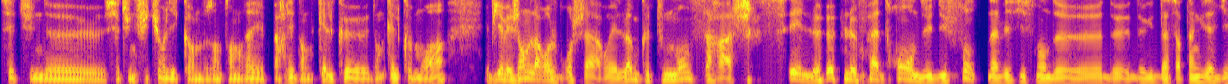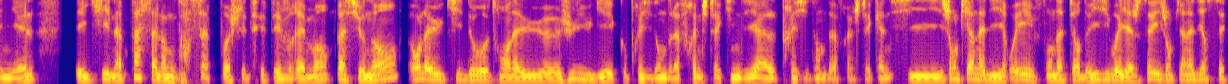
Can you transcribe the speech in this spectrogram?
C'est une, euh, c'est une future licorne. Vous entendrez parler dans quelques, dans quelques mois. Et puis il y avait Jean de la Roche-Brochard, ouais, l'homme que tout le monde s'arrache. C'est le, le patron du, du fonds d'investissement de, de, de, d'un certain Xavier Niel et qui n'a pas sa langue dans sa poche. C'était vraiment passionnant. On a eu qui d'autre? On a eu euh, Julie Huguet, co-présidente de la French Tech India, présidente de la French Tech Annecy, Jean-Pierre Nadir, oui, fondateur de Easy Voyage. Vous savez, Jean-Pierre Nadir, c'est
